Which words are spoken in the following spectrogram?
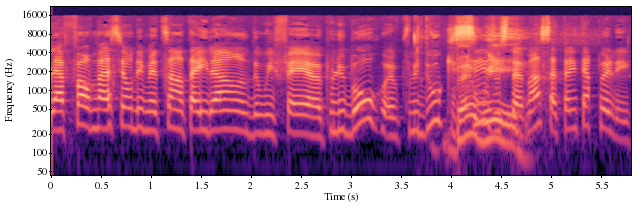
la formation des médecins en Thaïlande où il fait euh, plus beau, euh, plus doux qu'ici, Ben oui. justement, ça t'a interpellé.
